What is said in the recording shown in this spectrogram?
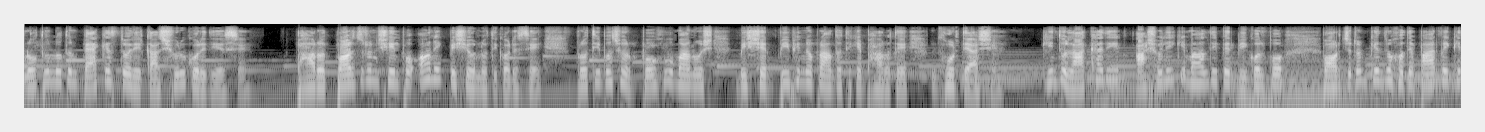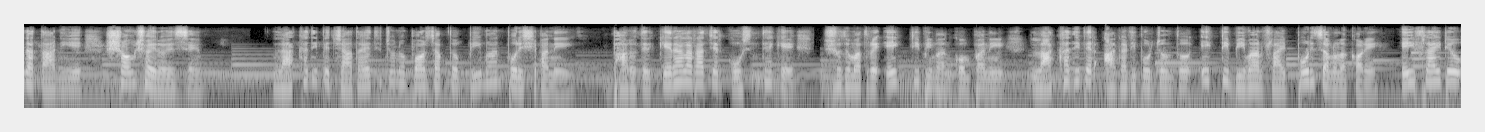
নতুন নতুন প্যাকেজ তৈরির কাজ শুরু করে দিয়েছে। ভারত পর্যটন শিল্প অনেক বেশি উন্নতি করেছে। প্রতি বছর বহু মানুষ বিশ্বের বিভিন্ন প্রান্ত থেকে ভারতে ঘুরতে আসে। কিন্তু লাক্ষাদ্বীপ আসলেই কি মালদ্বীপের বিকল্প পর্যটন কেন্দ্র হতে পারবে কিনা তা নিয়ে সংশয় রয়েছে। লাক্ষাদ্বীপে যাতায়াতের জন্য পর্যাপ্ত বিমান পরিষেবা নেই। ভারতের কেরালা রাজ্যের কোচিন থেকে শুধুমাত্র একটি বিমান কোম্পানি লাক্ষাদ্বীপের আগাটি পর্যন্ত একটি বিমান ফ্লাইট পরিচালনা করে। এই ফ্লাইটেও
